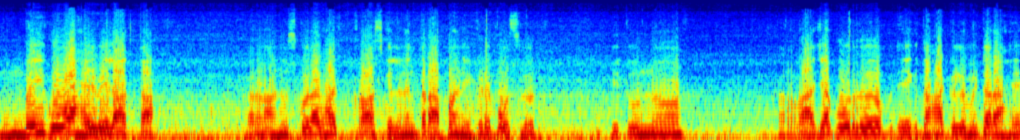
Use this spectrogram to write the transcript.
मुंबई गोवा हायवेला आत्ता कारण अनुस्कुरा घाट क्रॉस केल्यानंतर आपण इकडे पोचलोत इथून राजापूर एक दहा किलोमीटर आहे.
